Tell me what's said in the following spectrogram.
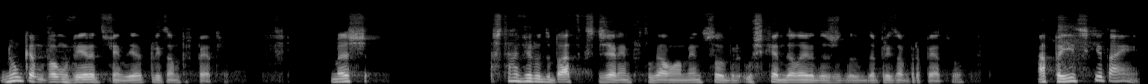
nunca me vão ver a defender prisão perpétua. Mas está a ver o debate que se gera em Portugal no momento sobre o escandaleiro das, da prisão perpétua. Há países que a têm.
